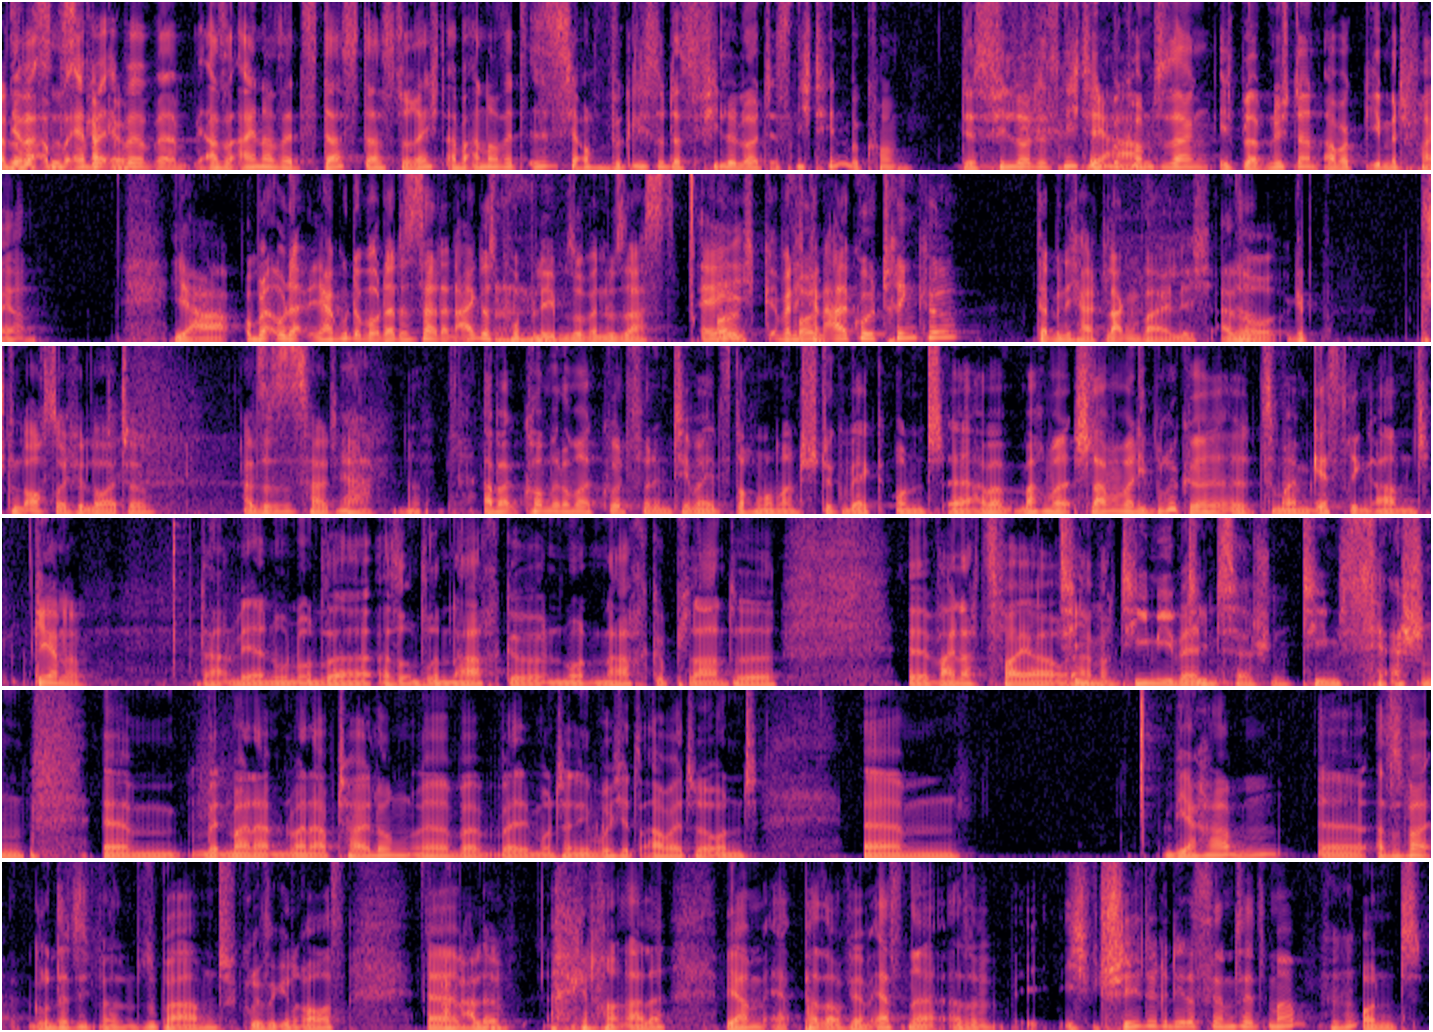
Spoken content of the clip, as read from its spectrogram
Also, ja, aber, aber, aber, also einerseits das, da hast du recht, aber andererseits ist es ja auch wirklich so, dass viele Leute es nicht hinbekommen. Dass viele Leute es nicht Ja. hinbekommen zu sagen, ich bleib nüchtern, aber geh mit feiern. Ja, oder, oder ja gut, aber oder das ist halt ein eigenes Problem, so wenn du sagst, ey, Voll, ich, wenn ich voll. keinen Alkohol trinke, dann bin ich halt langweilig. Also gibt bestimmt auch solche Leute. Also das ist halt, ja. Ja. Aber kommen wir noch mal kurz von dem Thema jetzt doch noch mal ein Stück weg und äh, aber machen wir, schlagen wir mal die Brücke äh, zu meinem gestrigen Abend. Gerne. Da hatten wir ja nun unser, also unsere nachge, nachgeplante äh, Weihnachtsfeier oder Team- einfach Team-Event. Team-Session. Team-Session ähm, mit, meiner, mit meiner Abteilung äh, bei, bei dem Unternehmen, wo ich jetzt arbeite. Und ähm, wir haben, äh, also es war grundsätzlich war ein super Abend, Grüße gehen raus. Ähm, alle. Genau, an alle. Wir haben, äh, pass auf, wir haben erst eine, also ich schildere dir das Ganze jetzt mal Mhm. und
